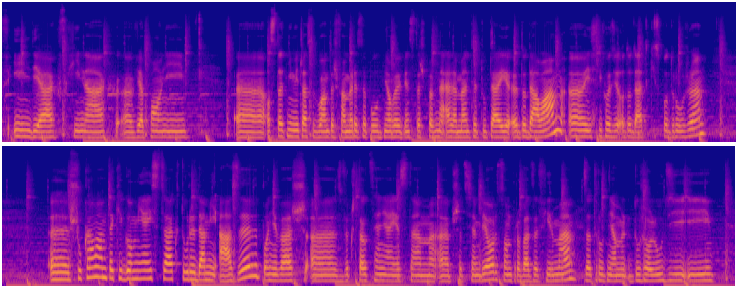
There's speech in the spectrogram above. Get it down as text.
w Indiach, w Chinach, e, w Japonii. E, Ostatnimi czasy byłam też w Ameryce Południowej, więc też pewne elementy tutaj e, dodałam, e, jeśli chodzi o dodatki z podróży. E, Szukałam takiego miejsca, który da mi azyl, ponieważ e, z wykształcenia jestem e, przedsiębiorcą, prowadzę firmę, zatrudniam dużo ludzi i e,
